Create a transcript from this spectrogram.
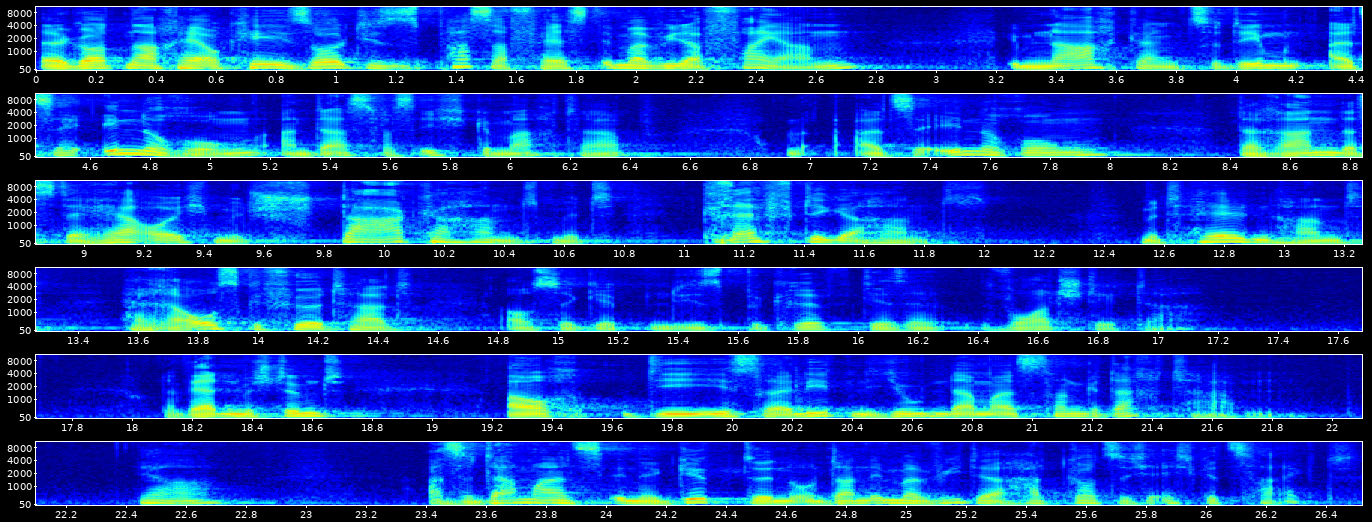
äh, Gott nachher, okay, ihr sollt dieses Passafest immer wieder feiern, im Nachgang zu dem und als Erinnerung an das, was ich gemacht habe und als Erinnerung daran, dass der Herr euch mit starker Hand, mit kräftiger Hand, mit Heldenhand herausgeführt hat aus Ägypten. Dieses Begriff, dieser Wort steht da. Und da werden bestimmt auch die Israeliten, die Juden damals dran gedacht haben. Ja, also damals in Ägypten und dann immer wieder hat Gott sich echt gezeigt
